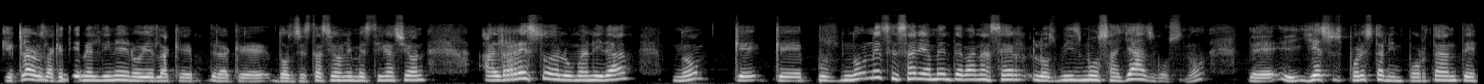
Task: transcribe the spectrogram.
que claro, es la que tiene el dinero y es la que, de la que, donde se está haciendo la investigación, al resto de la humanidad, ¿no? Que, pues no necesariamente van a ser los mismos hallazgos, ¿no? y eso es por eso tan importante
